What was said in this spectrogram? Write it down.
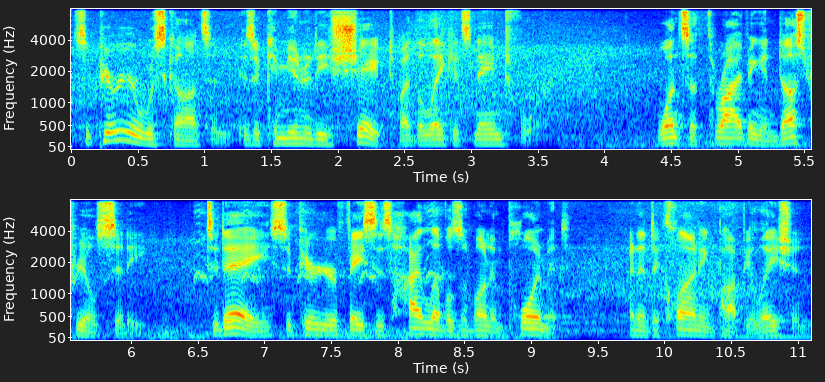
Superior, Wisconsin is a community shaped by the lake it's named for. Once a thriving industrial city, today Superior faces high levels of unemployment and a declining population.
